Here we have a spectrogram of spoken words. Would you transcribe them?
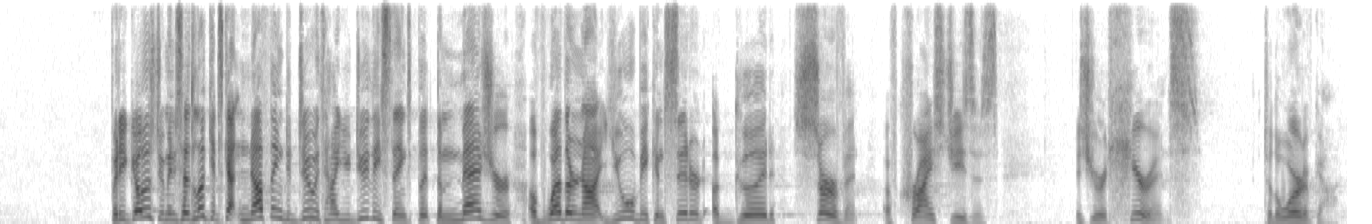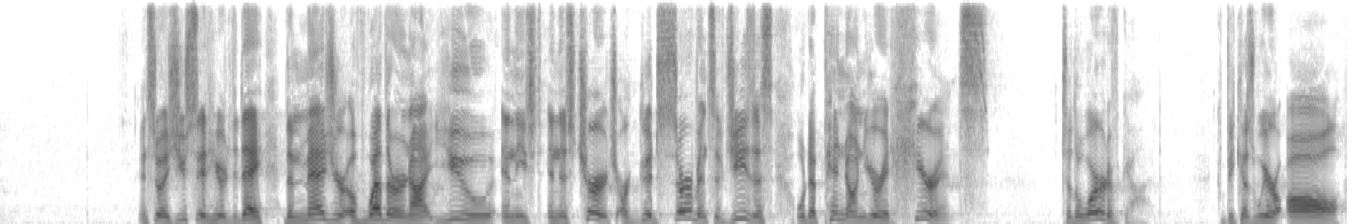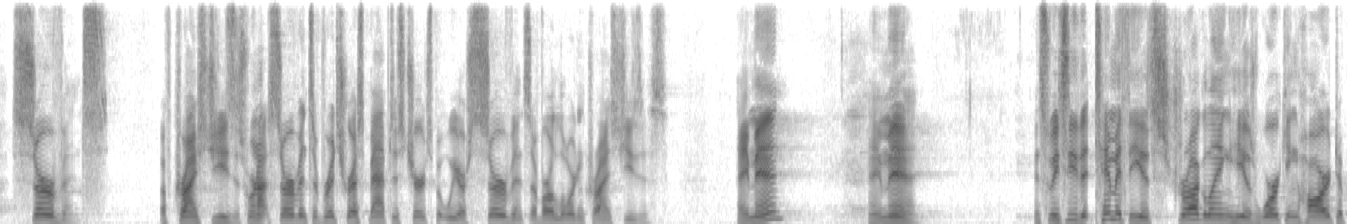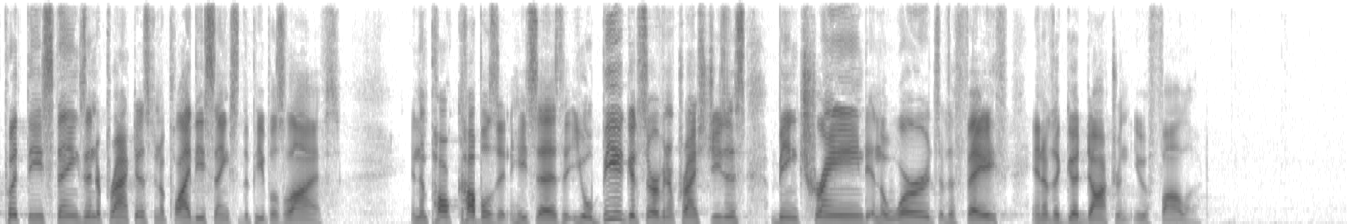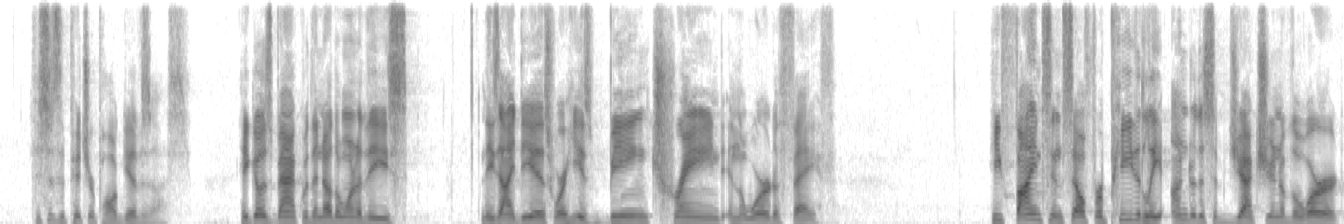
But he goes to him and he says, Look, it's got nothing to do with how you do these things, but the measure of whether or not you will be considered a good servant of Christ Jesus is your adherence to the Word of God. And so, as you sit here today, the measure of whether or not you in, these, in this church are good servants of Jesus will depend on your adherence to the Word of God. Because we are all servants of Christ Jesus. We're not servants of Ridgecrest Baptist Church, but we are servants of our Lord in Christ Jesus. Amen? Amen. Amen. And so we see that Timothy is struggling. He is working hard to put these things into practice and apply these things to the people's lives. And then Paul couples it, and he says that you will be a good servant of Christ Jesus, being trained in the words of the faith and of the good doctrine that you have followed. This is the picture Paul gives us. He goes back with another one of these, these ideas where he is being trained in the word of faith he finds himself repeatedly under the subjection of the word.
